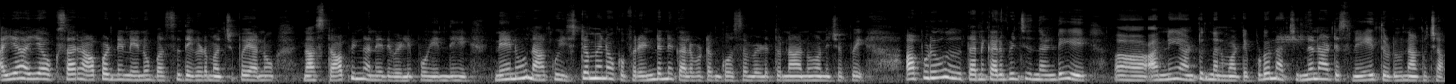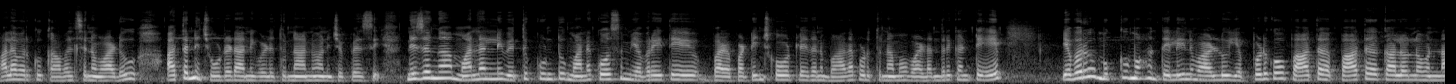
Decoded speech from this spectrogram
అయ్యా అయ్యా ఒకసారి ఆపండి నేను బస్సు దిగడం మర్చిపోయాను. నా స్టాపింగ్ అనేది వెళ్ళిపోయింది. నేను నాకు ఇష్టమైన ఒక ఫ్రెండ్ని కలవటం కోసం వెళుతున్నాను అని చెప్పి. అప్పుడు తనకు అనిపించిందండి అని అంటుందన్నమాట. ఎప్పుడో నా చిన్ననాటి స్నేహితుడు నాకు చాలా వరకు కావాల్సిన వాడు అతన్ని చూడడానికి వెళుతున్నాను అని చెప్పేసి. నిజంగా మనల్ని వెతుక్కుంటూ మన కోసం ఎవరైతే పట్టించుకోవట్లేదని బాధపడుతున్నామో వాళ్ళందరికంటే ఎవరో ముక్కు మొహం తెలియని వాళ్ళు ఎప్పటికో పాత పాత కాలంలో ఉన్న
